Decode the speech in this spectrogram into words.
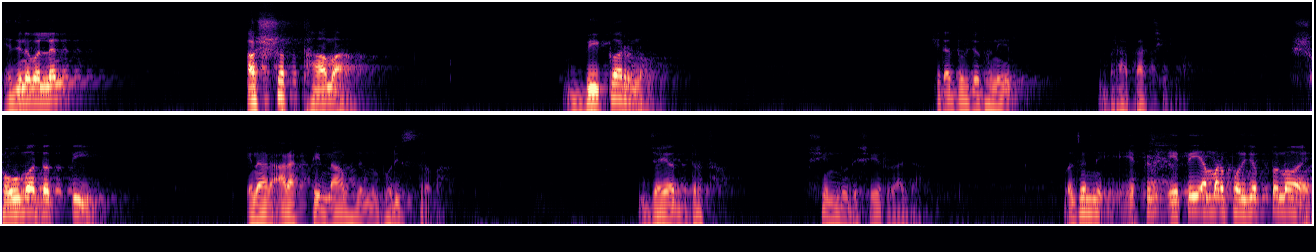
এই জন্য বললেন, অশ্বত্থামা বিকর্ণ। এরা দুর্যোধনের ভ্রাতা ছিল। সৌমদত্তি, এনার আর একটি নাম হলেন ভূরিশ্রবা। জয়দ্রথ, সিন্ধু দেশের রাজা। বলছেন, এতে, এতেই আমার পর্যাপ্ত নয়।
